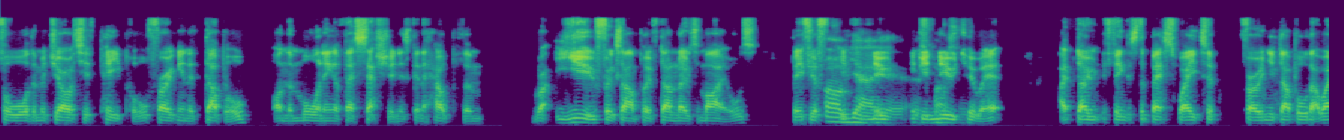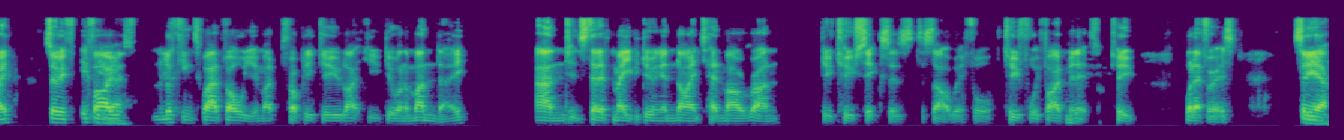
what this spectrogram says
for the majority of people throwing in a double on the morning of their session is going to help them. You, for example, have done loads of miles, but if you're, oh, if yeah, you're new, yeah, if you're new to it, I don't think it's the best way to throw in your double that way. So if, if yeah. I was looking to add volume, I'd probably do like you do on a Monday. And instead of maybe doing a nine, 10 mile run, do two sixes to start with, or two 45 minutes, two, whatever it is. So yeah.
